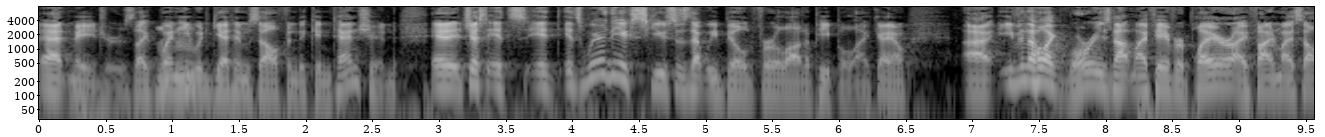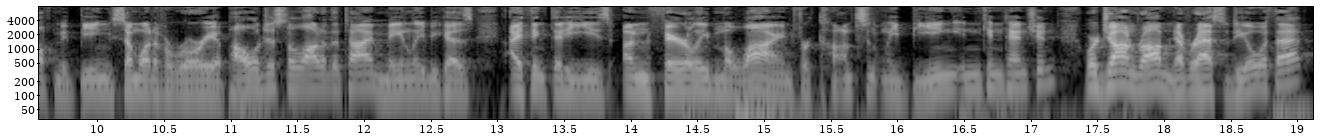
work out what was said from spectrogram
at majors, like when he Mhm. would get himself into contention. And it just it's it, it's weird the excuses that we build for a lot of people. Like I know Uh, even though like Rory's not my favorite player, I find myself being somewhat of a Rory apologist a lot of the time, mainly because I think that he's unfairly maligned for constantly being in contention, where Jon Rahm never has to deal with that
